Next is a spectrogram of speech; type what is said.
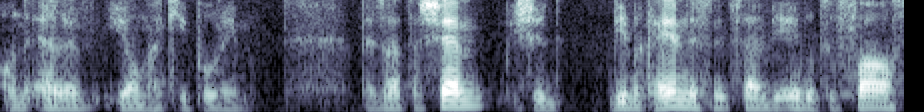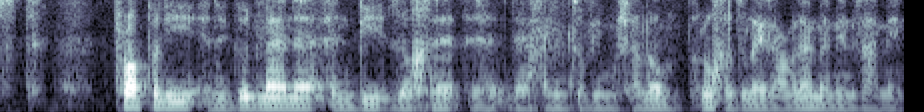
on Erev Yom Kippurim. Bezrat Hashem, we should be Mekayem this mitzvah and be able to fast properly in a good manner and be Zocher Le'chaim Tovim Shalom. Baruch Adonai La'olam, Amen v'Amen.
